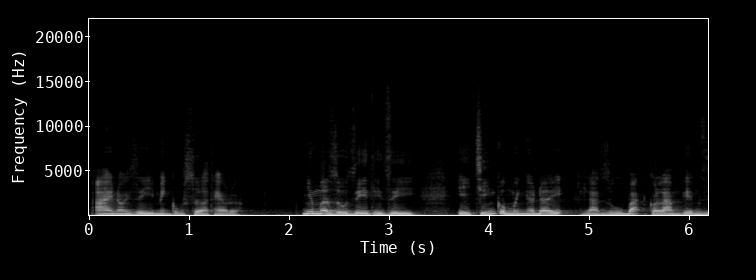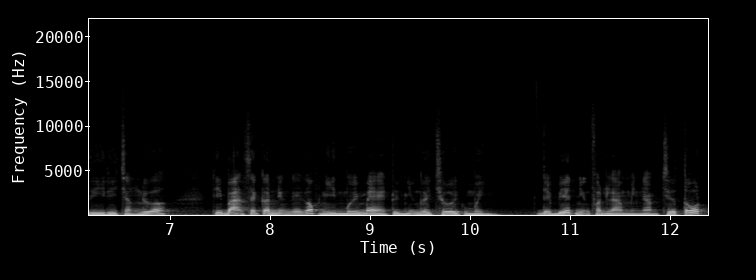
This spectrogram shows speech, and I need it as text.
Ai nói gì mình cũng sửa theo được. Nhưng mà dù gì thì gì, ý chính của mình ở đây là dù bạn có làm game gì đi chăng nữa, thì bạn sẽ cần những cái góc nhìn mới mẻ từ những người chơi của mình. Để biết những phần làm mình làm chưa tốt,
